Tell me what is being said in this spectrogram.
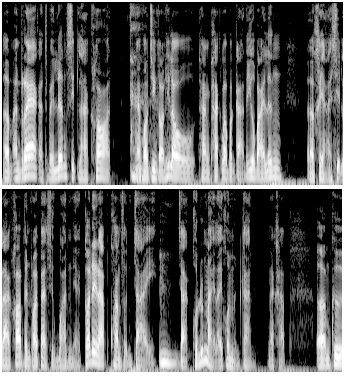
เอิ่มอันแรกอาจจะเป็นเรื่องสิทธิลาคลอดอ่านะความจริงตอนที่เราทางพักเราประกาศนโยบายเรื่องเอ่อ ขยายสิทธิลาคลอดเป็น 180 วันเนี่ยก็ได้รับความสนใจอืมจากคนรุ่นใหม่หลายคนเหมือนกันนะครับเอิ่มคือ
